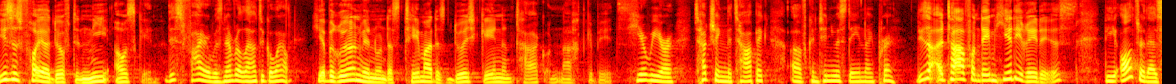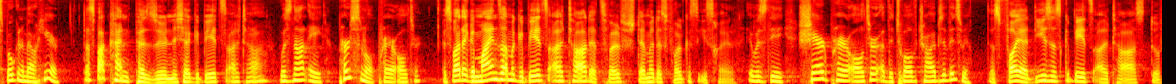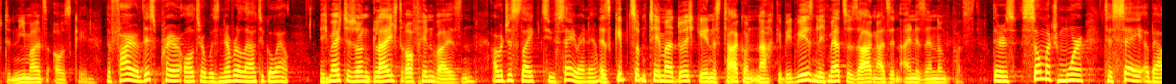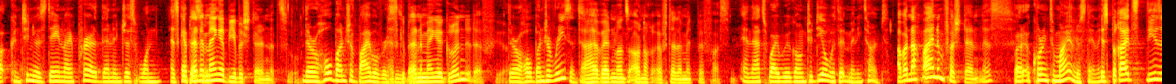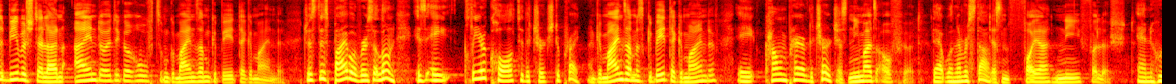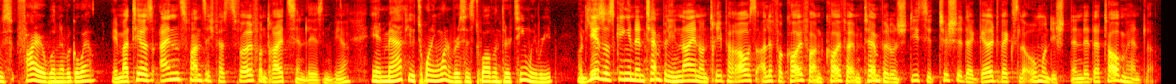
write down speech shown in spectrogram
Dieses Feuer dürfte nie ausgehen. This fire was never allowed to go out. Hier berühren wir nun das Thema des durchgehenden Tag- und Nachtgebets. Here we are touching the topic of continuous day and night prayer. Dieser Altar, von dem hier die Rede ist, The altar that is spoken about here das war kein persönlicher Gebetsaltar. was not a personal prayer altar, Es war der gemeinsame Gebetsaltar der zwölf Stämme des Volkes Israel. it was the shared prayer altar of the 12 tribes of Israel. Das Feuer dieses Gebetsaltars durfte niemals ausgehen. The fire of this prayer altar was never allowed to go out. Ich möchte schon gleich darauf hinweisen, I would just like to say right now es gibt zum Thema durchgehendes Tag- und Nachtgebet wesentlich mehr zu sagen, als in eine Sendung passt. There's so much more to say about continuous day and night prayer than in just one Es gibt eine episode. Menge Bibelstellen dazu. There are a whole bunch of Bible verses. Es gibt eine. Menge Gründe dafür. There are a whole bunch of reasons. Daher werden wir uns auch noch öfter damit befassen. And that's why we're going to deal with it many times. Aber nach meinem Verständnis But according to my understanding, ist bereits diese Bibelstelle ein eindeutiger Ruf zum gemeinsamen Gebet der Gemeinde. just this Bible verse alone is a clear call to the church to pray. Ein gemeinsames Gebet der Gemeinde, A common prayer of the church das niemals aufhört, that will never stop dessen Feuer nie verlöscht. and whose fire will never go out. In Matthäus 21, Vers 12 und 13 lesen wir. In Matthew 21, verses 12 and 13, we read, Und Jesus ging in den Tempel hinein und trieb heraus alle Verkäufer und Käufer im Tempel und stieß die Tische der Geldwechsler um und die Stände der Taubenhändler.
